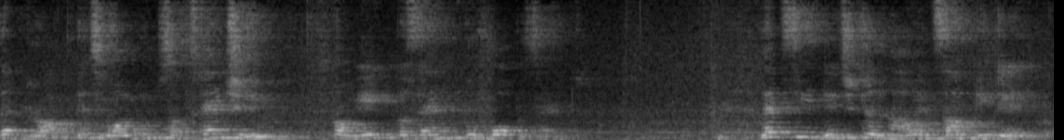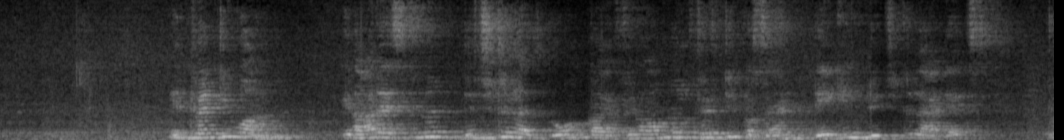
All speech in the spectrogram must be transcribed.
that dropped its volume substantially from 8% to 4%. Let's see digital now in some detail. In 21, In our estimate, digital has grown by a phenomenal 50%, taking digital ADEX to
